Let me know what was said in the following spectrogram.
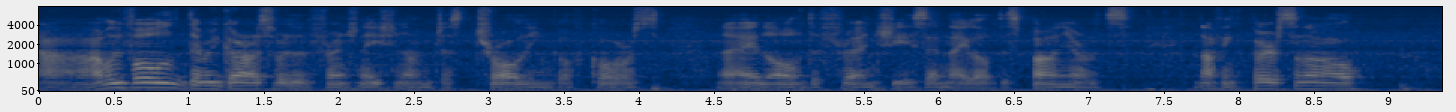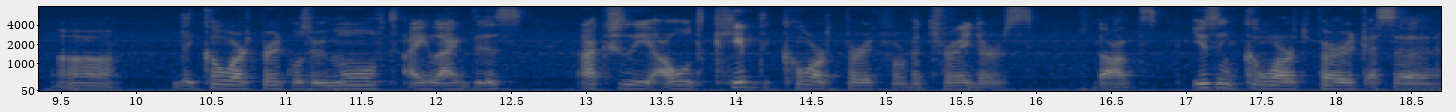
Uh, with all the regards for the French nation, I'm just trolling, of course. I love the Frenchies and I love the Spaniards. Nothing personal. Uh, the coward perk was removed, I like this. Actually, I would keep the coward perk for the traders, but using coward perk as a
